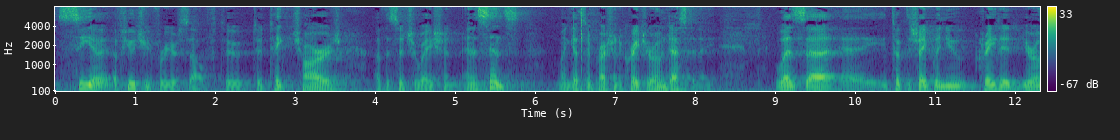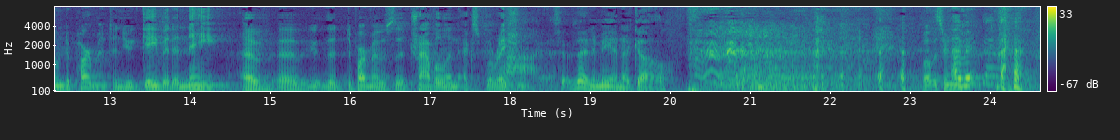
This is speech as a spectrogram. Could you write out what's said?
see a, a future for yourself, to to take charge of the situation, and in a sense, one gets the impression to create your own destiny was uh, uh, took the shape when you created your own department and you gave it a name. Of uh, the department was the travel and exploration. Ah, yes, it was only me and a girl. what was her name? I mean,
